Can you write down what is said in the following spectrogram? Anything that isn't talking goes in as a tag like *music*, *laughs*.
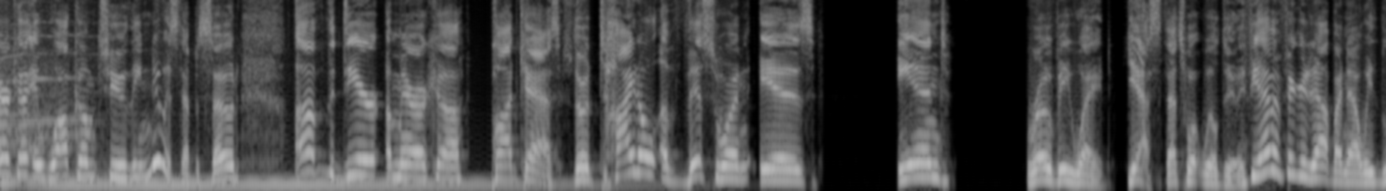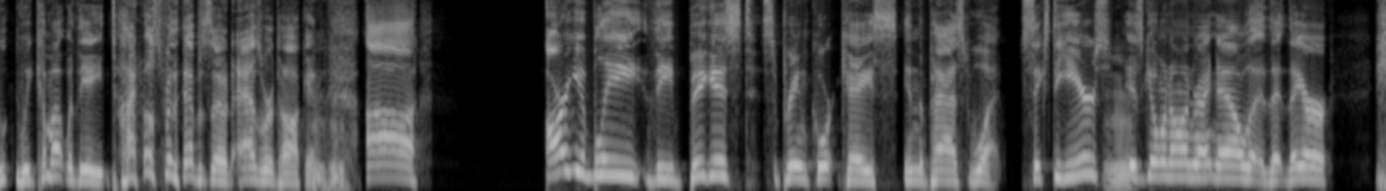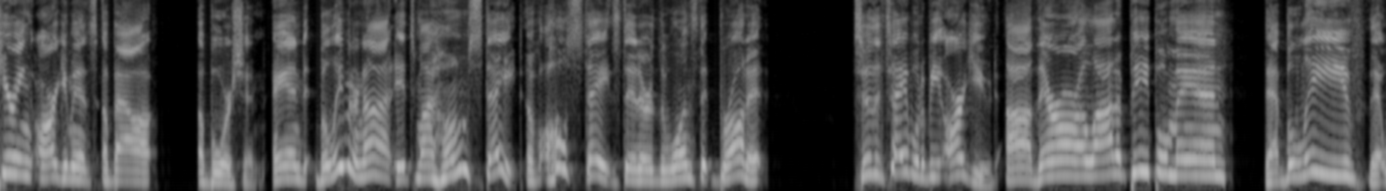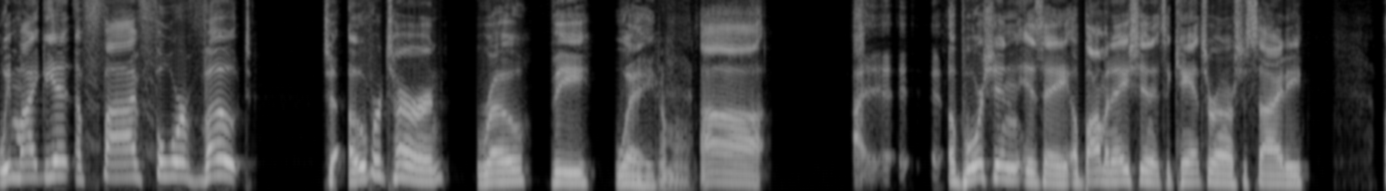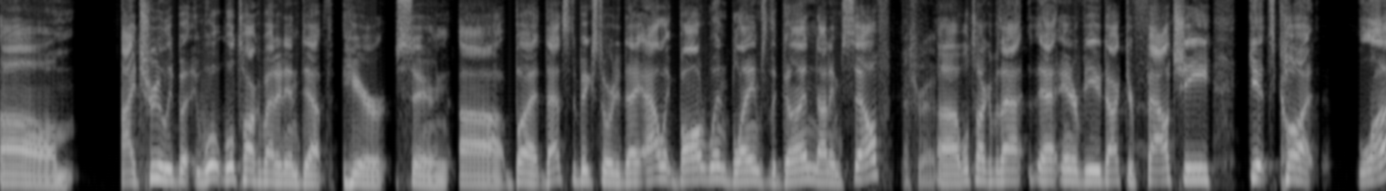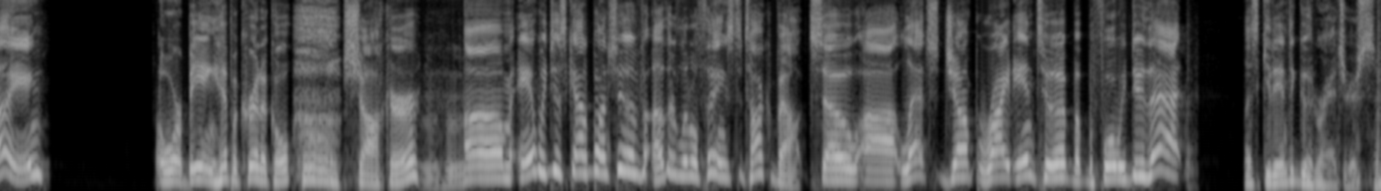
America? And welcome to the newest episode of the Dear America podcast. The title of this one is End Roe v. Wade. Yes, that's what we'll do. If you haven't figured it out by now, we we come up with the *laughs* titles for the episode as we're talking. Uh arguably the biggest Supreme Court case in the past what 60 years is going on right now that they are hearing arguments about abortion. And believe it or not, it's my home state of all states that are the ones that brought it to the table to be argued. Uh, there are a lot of people, man, that believe that we might get a 5 4 vote to overturn Roe v. Wade. Come on. Uh, I, abortion is a abomination. It's a cancer on our society. Um, I truly, but we'll we'll talk about it in depth here soon. Uh, but that's the big story today. Alec Baldwin blames the gun, not himself. That's right. Uh, we'll talk about that that interview. Dr. Fauci gets caught lying or being hypocritical. *gasps* Shocker. Mhm. Um, and we just got a bunch of other little things to talk about. So uh, let's jump right into it. But before we do that, let's get into Good Ranchers.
